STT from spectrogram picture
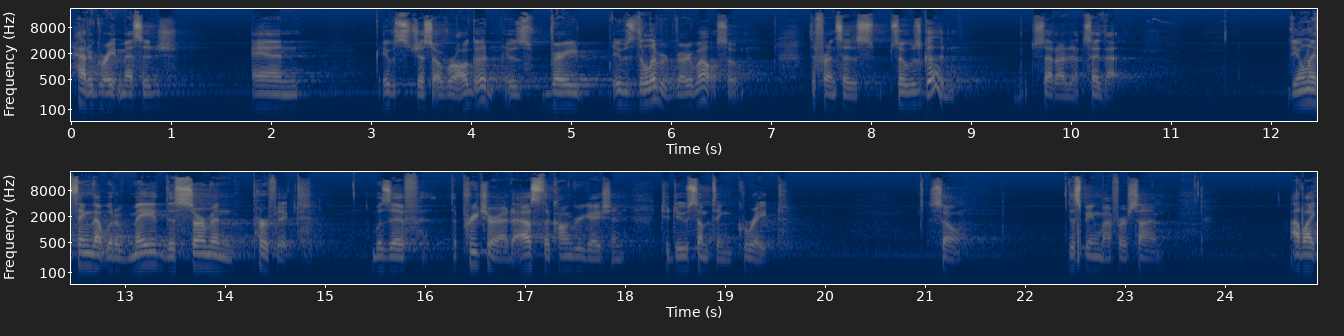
had a great message, and it was just overall good. It was very, it was delivered very well. So the friend says, So it was good. He said, I didn't say that. The only thing that would have made this sermon perfect was if the preacher had asked the congregation to do something great. So, this being my first time, I'd like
